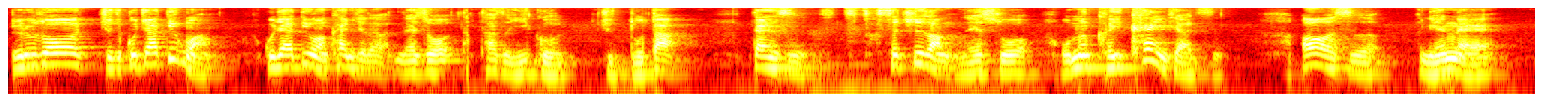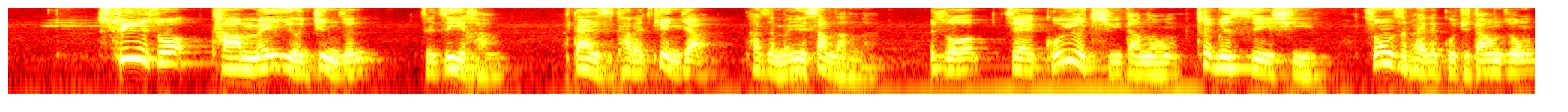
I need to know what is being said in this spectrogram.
比如说，就是国家电网，国家电网看起来来说它是一个就独大，但是实际上来说，我们可以看一下子，二十年来。虽说它没有竞争在这一行，但是它的电价它是没有上涨的。所以说，在国有企业当中，特别是一些中资牌的国企当中，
